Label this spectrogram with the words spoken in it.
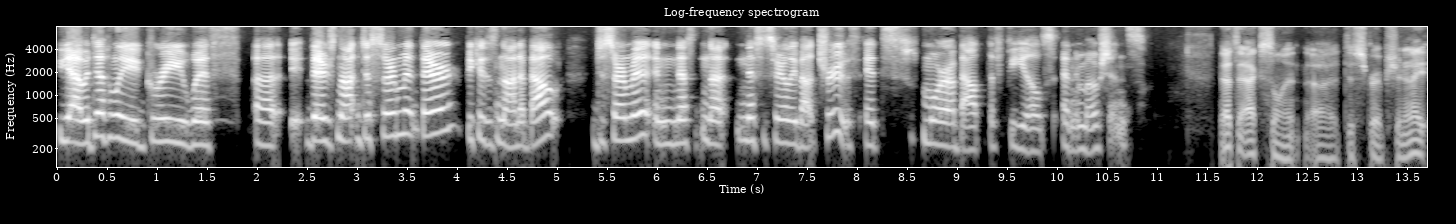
yeah, I would definitely agree with uh, there's not discernment there because it's not about discernment and ne- not necessarily about truth. It's more about the feels and emotions. That's an excellent uh, description, and I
